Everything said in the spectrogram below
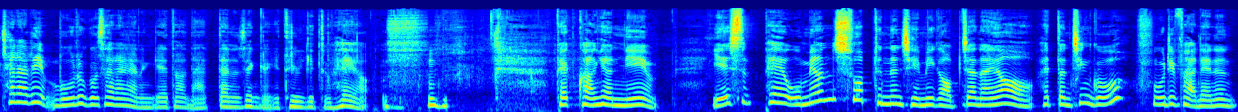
차라리 모르고 살아가는 게 더 낫다는 생각이 들기도 해요. 백광현님, 예습해 오면 수업 듣는 재미가 없잖아요. 했던 친구, 우리 반에는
